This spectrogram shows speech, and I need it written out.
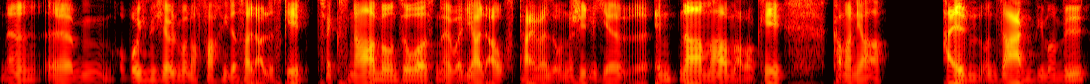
Ne? Ähm, obwohl ich mich halt immer noch frage, wie das halt alles geht, zwecks Name und sowas, ne? weil die halt auch teilweise unterschiedliche äh, Endnamen haben, aber okay, kann man ja halten und sagen, wie man will.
